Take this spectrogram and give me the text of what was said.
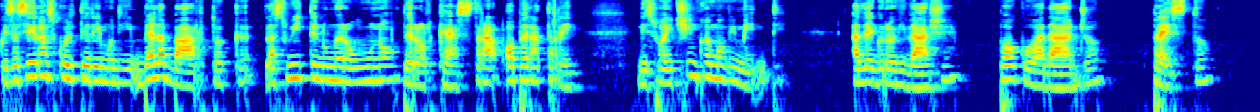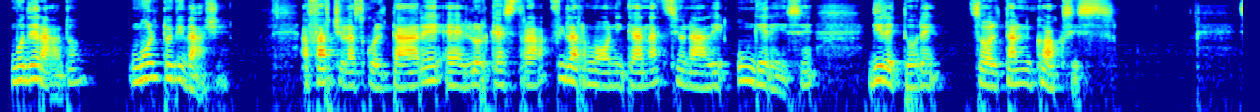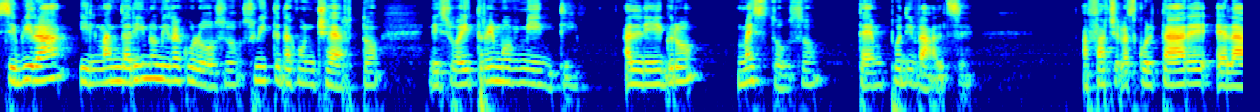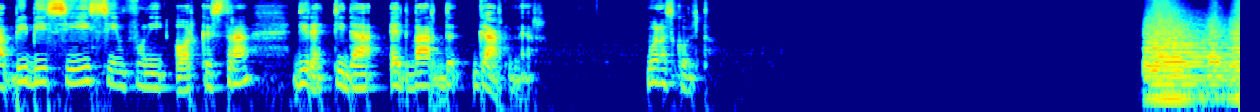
Questa sera ascolteremo di Bela Bartok la suite numero 1 per orchestra, opera 3, nei suoi cinque movimenti: allegro vivace, poco adagio, presto, moderato, molto vivace. A farcela ascoltare è l'Orchestra Filarmonica Nazionale Ungherese, direttore Zoltán Kocsis. Seguirà il Mandarino Miracoloso, suite da concerto, nei suoi tre movimenti, allegro, maestoso, tempo di valse. A farcelo ascoltare è la BBC Symphony Orchestra diretti da Edward Gardner. Buon ascolto. thank you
